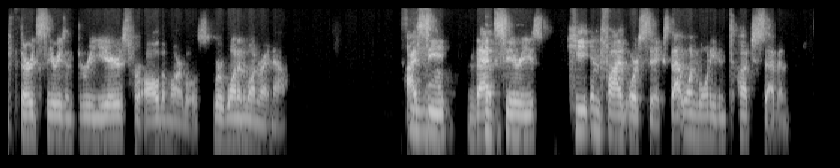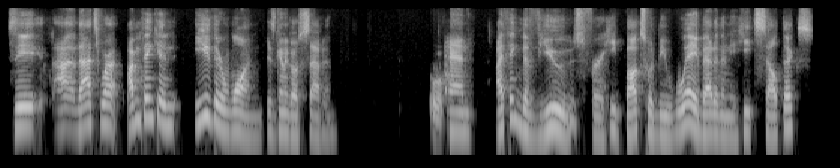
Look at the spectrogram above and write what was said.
the third series in three years for all the marbles. We're one and one right now. I see that series Heat in five or six. That one won't even touch seven. See, uh, that's where I'm thinking either one is going to go seven. Oof. And I think the views for Heat Bucks would be way better than the Heat Celtics.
